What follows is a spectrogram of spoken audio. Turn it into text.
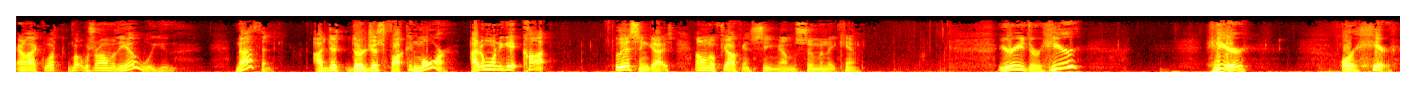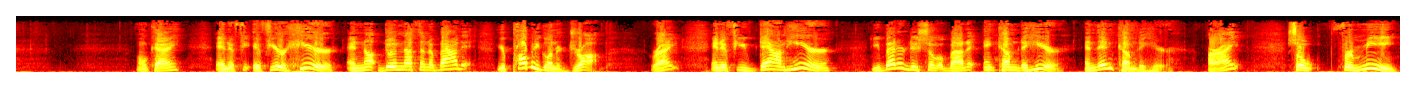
And like, what, what was wrong with the old you? Nothing. I just, they're just fucking more. I don't want to get caught. Listen, guys, I don't know if y'all can see me. I'm assuming they can. You're either here, here, or here. Okay? And if, if you're here and not doing nothing about it, you're probably going to drop, right? And if you down here, you better do something about it and come to here and then come to here. All right? So for me,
